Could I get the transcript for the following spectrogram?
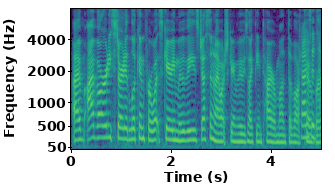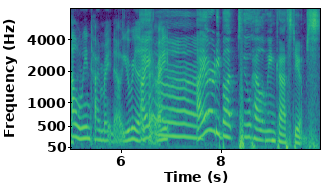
I've I've already started looking for what scary movies. Justin and I watch scary movies like the entire month of October. Guys, it's Halloween time right now. You realize I- that, right? Uh, I already bought two Halloween costumes.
